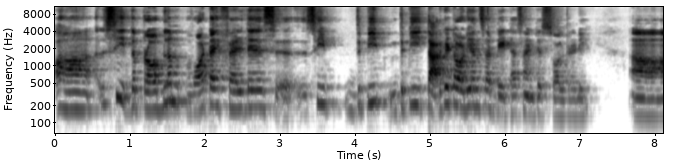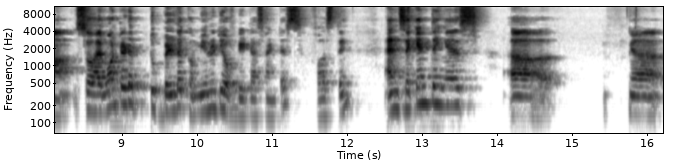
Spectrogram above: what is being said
Uh, see, the problem, what I felt is, uh, see, the pe- the pe- target audience are data scientists already. Uh, so I wanted it to build a community of data scientists, first thing. And second thing is, uh,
